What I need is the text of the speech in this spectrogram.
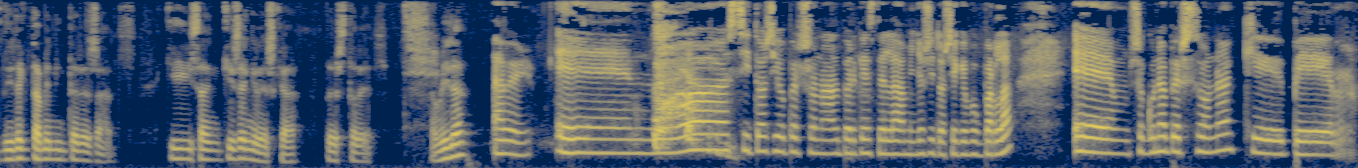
directament interessats? Qui s'en- qui s'engresca dels tres? Amira? A veure, en la meva situació personal, perquè és de la millor situació que puc parlar, eh, sóc una persona que per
